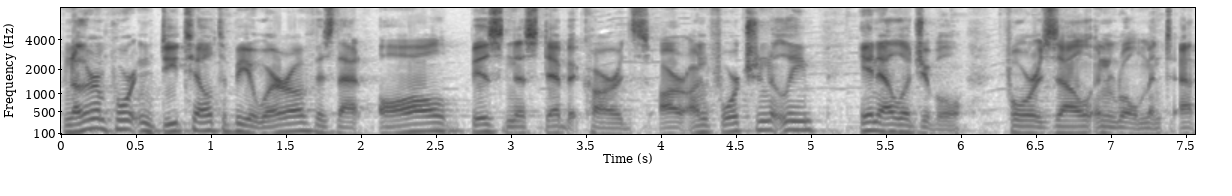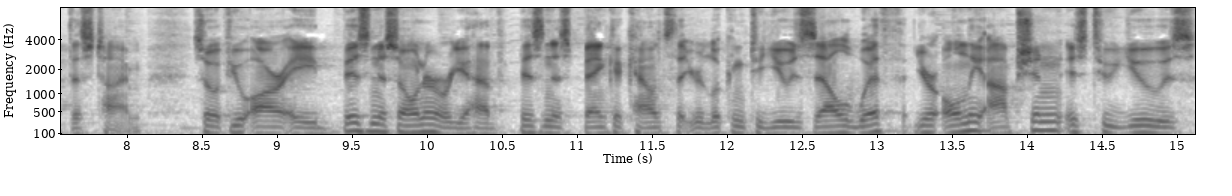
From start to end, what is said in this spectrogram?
Another important detail to be aware of is that all business debit cards are unfortunately ineligible for Zelle enrollment at this time. So if you are a business owner or you have business bank accounts that you're looking to use Zelle with, your only option is to use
